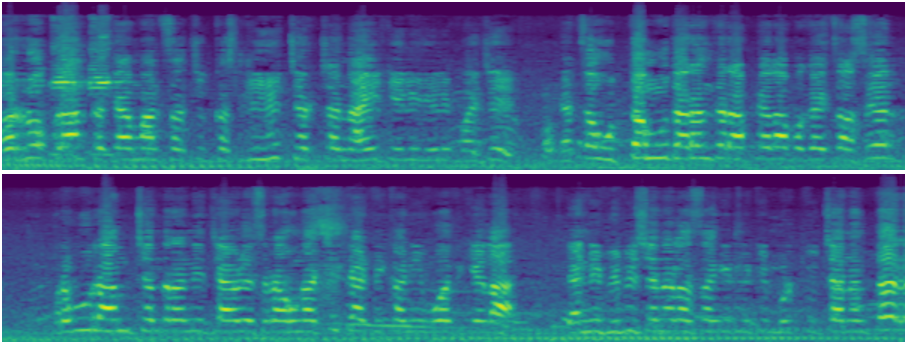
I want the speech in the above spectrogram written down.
मरणोपरांत त्या माणसाची कसलीही चर्चा नाही केली गेली पाहिजे. याचं उत्तम उदाहरण जर आपल्याला बघायचं असेल प्रभू रामचंद्राने ज्यावेळेस रावणाची त्या ठिकाणी वध केला त्यांनी विभीषणाला सांगितलं की मृत्यूच्या नंतर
